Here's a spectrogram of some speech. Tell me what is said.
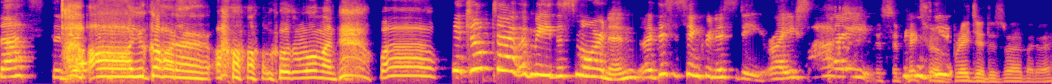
That's the difference. Oh, you got her. Oh, good woman. Wow. He jumped out at me this morning. Like this is synchronicity, right? I, It's a picture of Brigid as well, by the way.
